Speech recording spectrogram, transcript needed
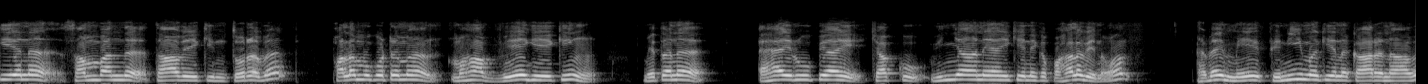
කියන සම්බන්ධතාවයකින් තොරව පළමු කොටම මහා වේගයකින් මෙතන ඇහැයි රූපයයි චක්කු විඥානයයි කියන එක පහළ වෙනවා. හැබැයි මේ පෙනීම කියන කාරණාව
